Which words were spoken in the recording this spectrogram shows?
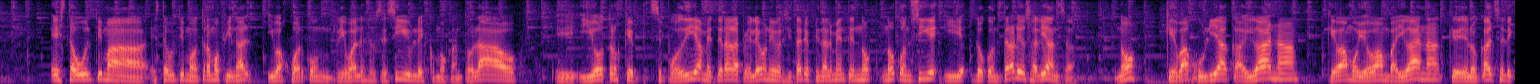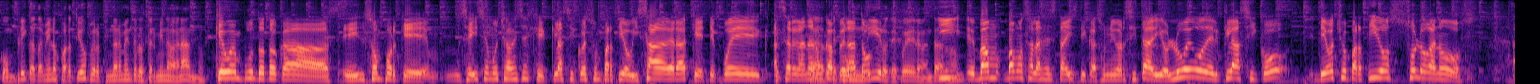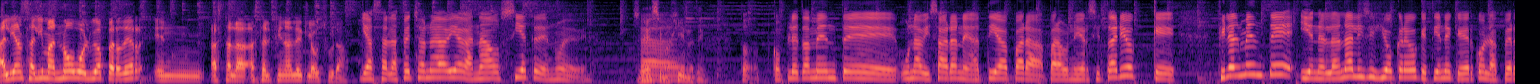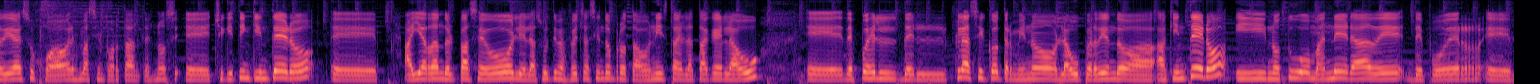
esta última, este último tramo final iba a jugar con rivales accesibles como Cantolao eh, y otros que se podía meter a la pelea universitaria, finalmente no, no consigue, y lo contrario es Alianza, ¿no? Que va Juliaca y gana, que va Moyobamba y gana, que de local se le complica también los partidos, pero finalmente los termina ganando. Qué buen punto tocas, Ilson, porque se dice muchas veces que el clásico es un partido bisagra, que te puede hacer ganar Claro, un te puede campeonato. hundir o te puede levantar, y ¿no? eh, vamos, vamos a las estadísticas. Universitario, luego del clásico, de ocho partidos, solo ganó dos. Alianza Lima no volvió a perder en, hasta, la, hasta el final de clausura. Y hasta la fecha 9 había ganado 7 de 9. Sí, es, imagínate. Completamente una bisagra negativa para, para Universitario que finalmente y en el análisis yo creo que tiene que ver con la pérdida de sus jugadores más importantes. ¿no? Eh, Chiquitín Quintero, eh, ayer dando el pase gol y en las últimas fechas siendo protagonista del ataque de la U. eh, después del, del clásico terminó la U perdiendo a, a Quintero y no tuvo manera de, de poder eh,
